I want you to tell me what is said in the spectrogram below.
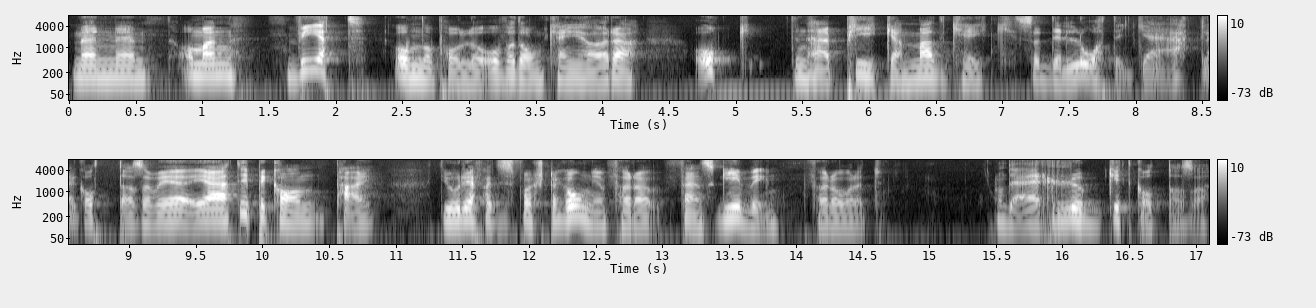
Men eh, om man vet om Nopollo och vad de kan göra. Och den här Pika Mudcake. Så det låter jäkla gott alltså. Jag, jag ätit pecan pie. Det gjorde jag faktiskt första gången förra Thanksgiving förra året. Och det är ruggigt gott alltså.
